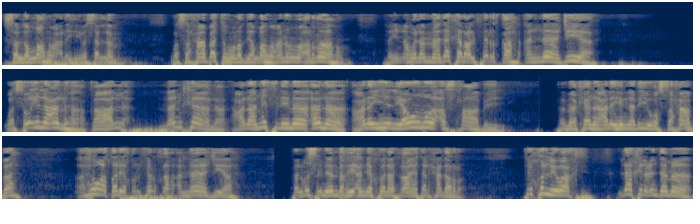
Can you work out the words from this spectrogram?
صلى الله عليه وسلم وصحابته رضي الله عنهم وأرضاهم. فإنه لما ذكر الفرقة الناجية وسئل عنها قال من كان على مثل ما أنا عليه اليوم وأصحابي. فما كان عليه النبي والصحابة هو طريق الفرقة الناجية. فالمسلم ينبغي أن يكون غاية الحذر في كل وقت. لكن عندما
